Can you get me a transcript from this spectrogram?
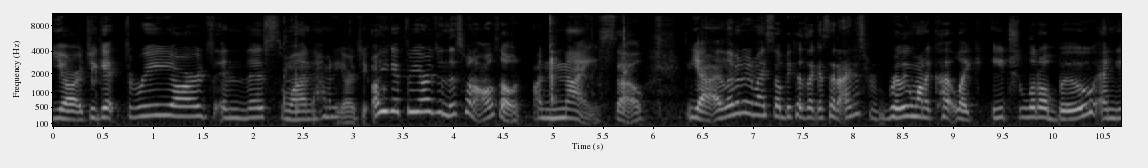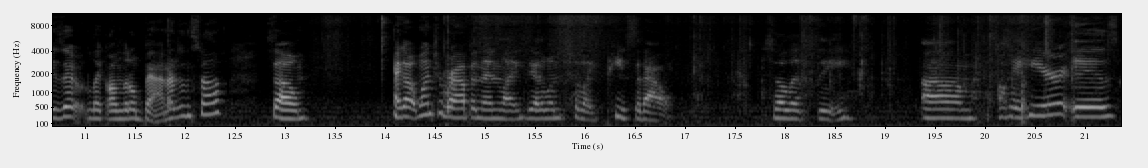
yards. You get three yards in this one. How many yards? Oh, you get three yards in this one also. Uh, nice. So, yeah, I limited myself because, like I said, I just really want to cut, like, each little boo and use it, like, on little banners and stuff. So, I got one to wrap and then, like, the other one to, like, piece it out. So, let's see. Um, okay, here is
